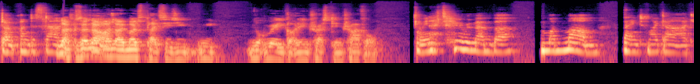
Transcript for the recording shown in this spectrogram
don't understand. no, because I know I know most places you you not really got an interest in travel. I mean, I do remember my mum saying to my dad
